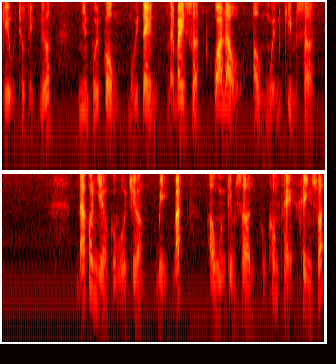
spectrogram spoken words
cựu Chủ tịch nước nhưng cuối cùng mũi tên lại bay sượt qua đầu ông Nguyễn Kim Sơn. Đã có nhiều cựu bộ trưởng bị bắt, ông Nguyễn Kim Sơn cũng không thể khinh suất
